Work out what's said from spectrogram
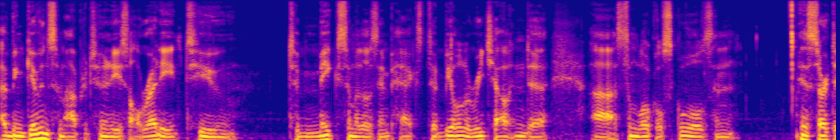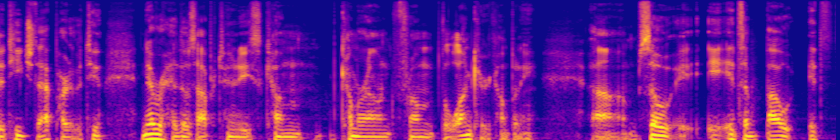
i've been given some opportunities already to to make some of those impacts to be able to reach out into uh, some local schools and and start to teach that part of it too. Never had those opportunities come come around from the lawn care company. Um, so it, it's about it's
